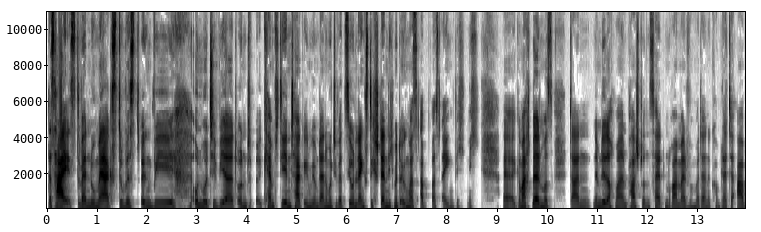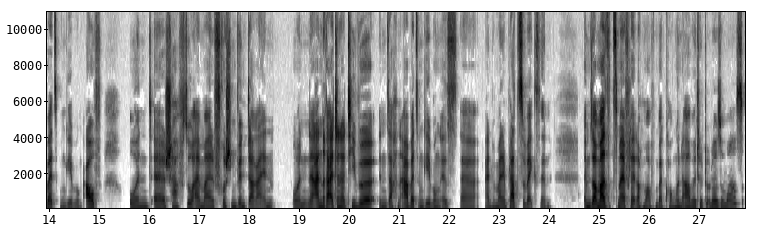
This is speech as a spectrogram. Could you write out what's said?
Das heißt, wenn du merkst, du bist irgendwie unmotiviert und äh, kämpfst jeden Tag irgendwie um deine Motivation, lenkst dich ständig mit irgendwas ab, was eigentlich nicht äh, gemacht werden muss, dann nimm dir doch mal ein paar Stunden Zeit und räume einfach mal deine komplette Arbeitsumgebung auf und äh, schaff so einmal frischen Wind da rein. Und eine andere Alternative in Sachen Arbeitsumgebung ist, äh, einfach mal den Platz zu wechseln. Im Sommer sitzt man ja vielleicht auch mal auf dem Balkon und arbeitet oder sowas.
